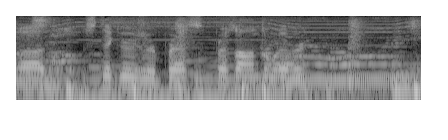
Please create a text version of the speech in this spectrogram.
uh, stickers or press press ons or whatever.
